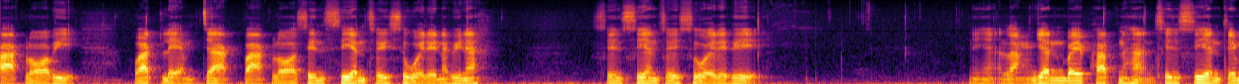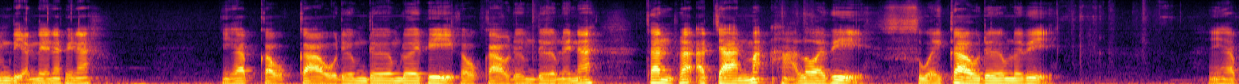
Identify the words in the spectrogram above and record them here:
ปากรอพี่ วัดแหลมจากปากรอเส้นเสี้ยนสวยๆเลยนะพี่นะ เส้นเสี้ยนสวยๆเลยพี่ นี่ฮะหลังยันใบพัดนะฮะเส้นเสี้ยนเต็มเหรียญเลยนะพี่นะนี่ครับเก่าเก่าเดิมเดิมเลยพี่เก่าเก่าเดิมเดิมเลยนะ ท่านพระอาจารย์มหาลอยพี่ สวยเก่าเดิมเลยพี่นี่ครับ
